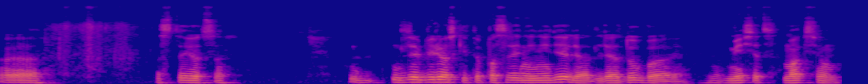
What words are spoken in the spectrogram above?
э, остается для березки-то последняя неделя, а для дуба месяц максимум.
